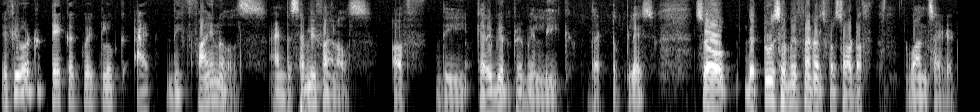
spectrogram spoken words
If you were to take a quick look at the finals and the semi finals of the Caribbean Premier League that took place. So the two semi-finals were sort of one-sided.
